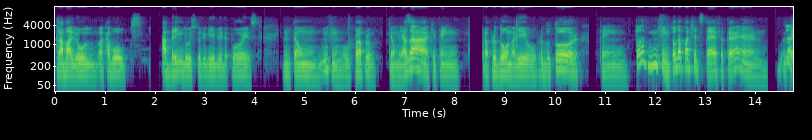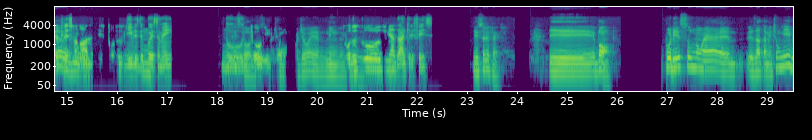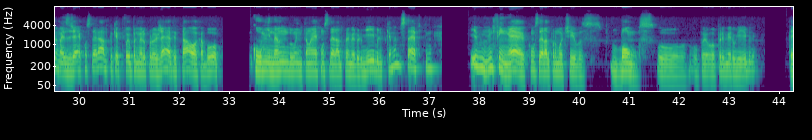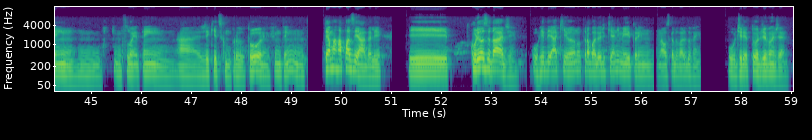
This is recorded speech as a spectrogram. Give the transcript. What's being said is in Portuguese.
trabalhou, acabou abrindo o estúdio Ghibli depois. Então, enfim, o próprio tem o Miyazaki, tem o próprio dono ali, o produtor, tem toda, enfim, toda a parte de staff, até até trilha sonora, todos os Ghiblis depois também. Não fez do todos. Joey. O Joe, o Joe é lindo. Todos do, do Miyazaki ele fez. Isso ele fez. E, bom, por isso não é exatamente um Ghibli, mas já é considerado, porque foi o primeiro projeto e tal, acabou culminando, então é considerado o primeiro Ghibli, porque é o mesmo staff. Tem... E, enfim, é considerado por motivos bons o, o, o primeiro Ghibli. Tem, tem a G-Kids como produtora, enfim, tem, tem uma rapaziada ali. E Curiosidade, o Hideaki Anno trabalhou de Key Animator em Náusea do Vale do Vento. O diretor de Evangelho.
